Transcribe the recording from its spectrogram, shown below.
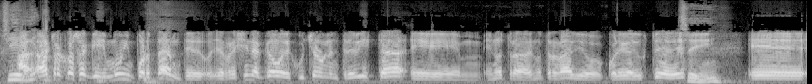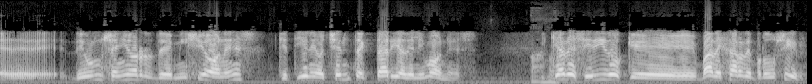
Sí. otra cosa que es muy importante, eh, recién acabo de escuchar una entrevista eh, en otra en otra radio, colega de ustedes, eh, de un señor de Misiones que tiene 80 hectáreas de limones y que ha decidido que va a dejar de producir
